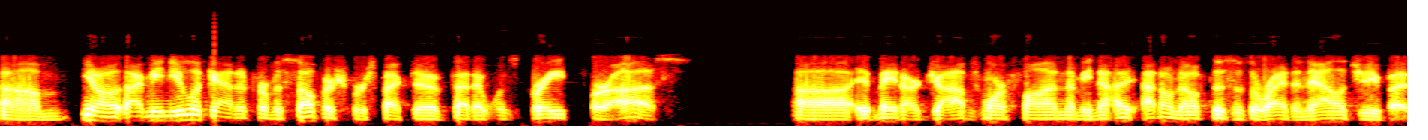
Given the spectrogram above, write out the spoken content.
um, you know, I mean, you look at it from a selfish perspective that it was great for us. Uh, it made our jobs more fun. I mean, I, I don't know if this is the right analogy, but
